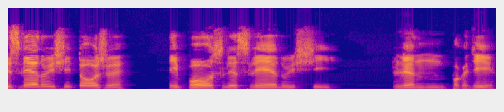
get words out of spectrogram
И следующий тоже, и после следующий. — Лен, погоди.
